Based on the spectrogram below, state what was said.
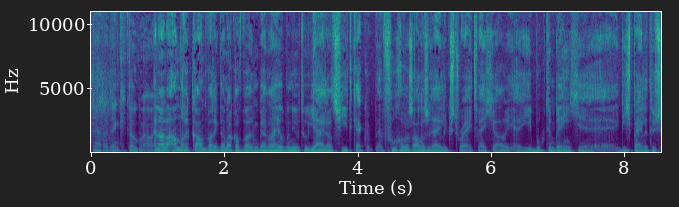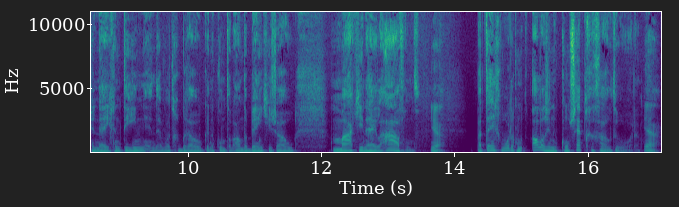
Ja, dat denk ik ook wel. En aan de andere kant, wat ik dan ook al. Ik ben wel heel benieuwd hoe jij dat ziet. Kijk, vroeger was alles redelijk straight, weet je wel. Je, je boekt een beentje, eh, die spelen tussen 9 en 10 en er wordt gebroken. En dan komt een ander beentje zo. Maak je een hele avond. Ja. Maar tegenwoordig moet alles in een concept gegoten worden. Ja.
